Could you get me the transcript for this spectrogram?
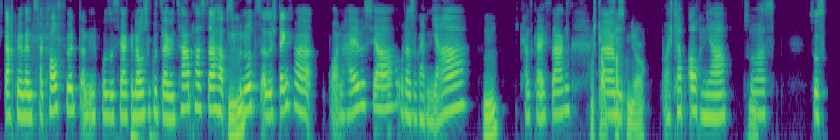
ich dachte mir, wenn es verkauft wird, dann muss es ja genauso gut sein wie Zahnpasta. Hab's Mhm. benutzt. Also ich denke mal, boah, ein halbes Jahr oder sogar ein Jahr. Hm. Ich kann es gar nicht sagen. Ich glaube Ähm, fast ein Jahr. Boah, ich glaube auch ein Jahr. Mhm. Sowas. So, ist-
